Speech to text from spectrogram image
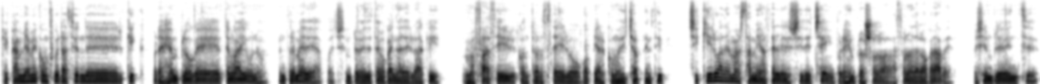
Que cambia mi configuración del kick. Por ejemplo, que tengo ahí uno entre medias, pues simplemente tengo que añadirlo aquí. Es más fácil, control C y luego copiar, como he dicho al principio. Si quiero además también hacerle el sidechain, por ejemplo, solo a la zona de los graves, pues simplemente,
